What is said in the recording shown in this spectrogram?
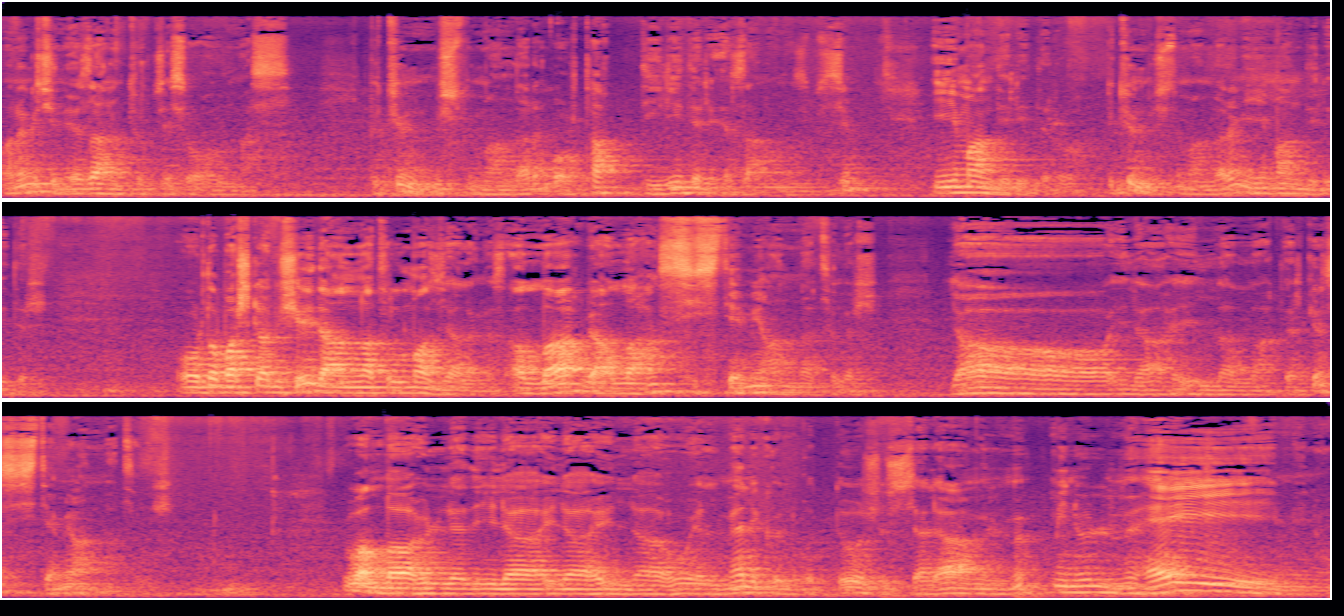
Onun için ezanın Türkçesi olmaz bütün Müslümanların ortak dilidir ezanımız bizim. İman dilidir o. Bütün Müslümanların iman dilidir. Orada başka bir şey de anlatılmaz yalnız. Allah ve Allah'ın sistemi anlatılır. La ilahe illallah derken sistemi anlatılır. Vallahu la ilahe illa huvel melikul kuddûsü's selamül mü'minül müheyminu.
